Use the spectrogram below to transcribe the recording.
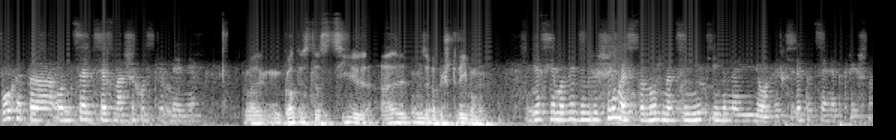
Бог – это Он цель всех наших устремлений. Weil Gott ist das Ziel all unserer Bestrebungen. Если мы видим решимость, то нужно ценить именно ее, ведь это ценит Кришна.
